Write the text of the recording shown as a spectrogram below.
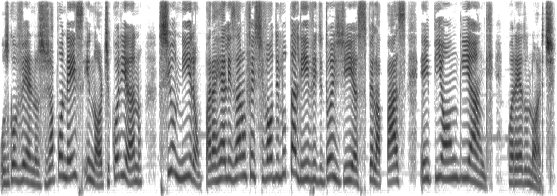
os governos japonês e norte-coreano se uniram para realizar um festival de luta livre de dois dias pela paz em Pyongyang, Coreia do Norte.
